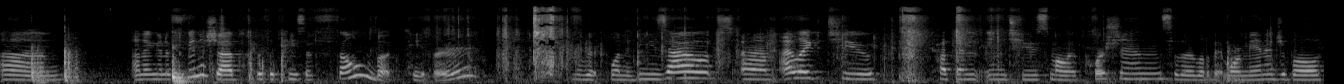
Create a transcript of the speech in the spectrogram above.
Um, and I'm going to finish up with a piece of phone book paper. rip one of these out. Um, I like to cut them into smaller portions so they're a little bit more manageable.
